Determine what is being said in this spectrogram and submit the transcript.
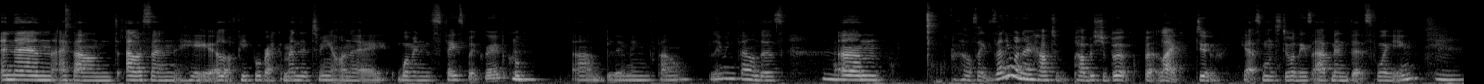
and then I found Alison, who a lot of people recommended to me on a women's Facebook group called Mm. um, Blooming Found Blooming Founders. Mm. Um, so I was like, does anyone know how to publish a book, but like do get someone to do all these admin bits for you? Mm.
